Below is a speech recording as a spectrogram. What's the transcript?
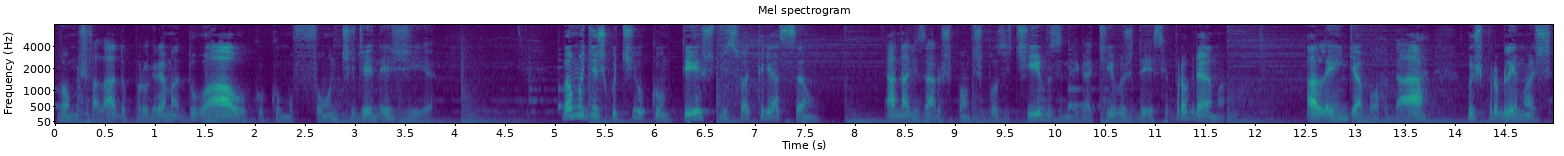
Vamos falar do programa do álcool como fonte de energia. Vamos discutir o contexto de sua criação analisar os pontos positivos e negativos desse programa, além de abordar os problemas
